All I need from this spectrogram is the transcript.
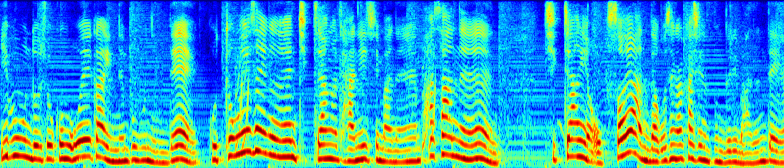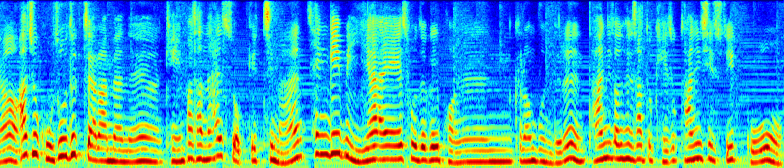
이 부분도 조금 오해가 있는 부분인데 보통 회생은 직장을 다니지만은 파산은 직장이 없어야 한다고 생각하시는 분들이 많은데요. 아주 고소득자라면은 개인 파산을 할 수 없겠지만 생계비 이하의 소득을 버는 그런 분들은 다니던 회사도 계속 다니실 수 있고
